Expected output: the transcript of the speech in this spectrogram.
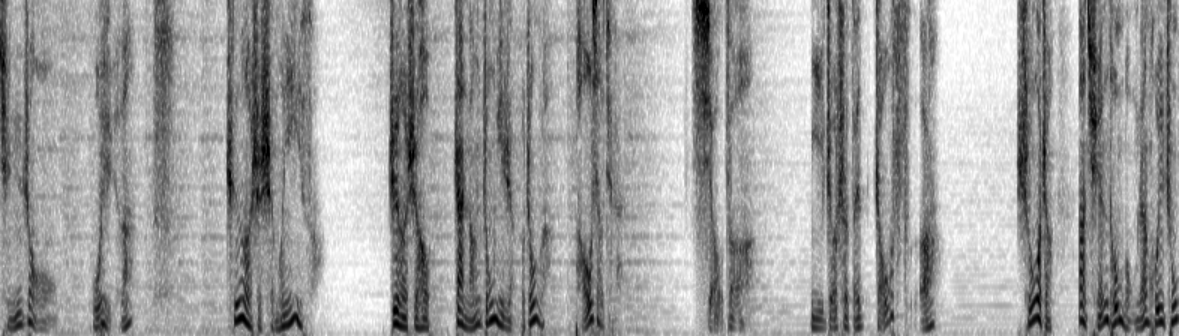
群众无语了，这是什么意思？这时候。战狼终于忍不住了，咆哮起来：“小子，你这是在找死啊！”说着，那拳头猛然挥出，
